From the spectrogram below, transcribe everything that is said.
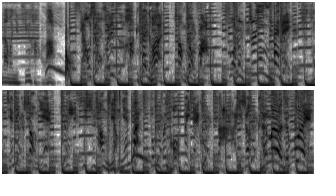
那么你听好了，小小黑子喊开团，唱跳 rap，说声知音你太美，是从前那个少年，练习时长两年半，中分头背带裤，大喊一声 Come on the way！，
